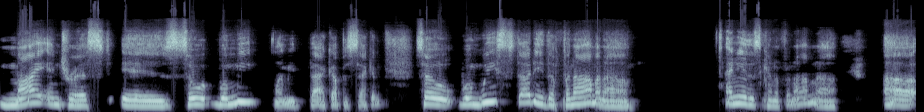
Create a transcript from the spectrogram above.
my interest is, so when we, let me back up a second. So when we study the phenomena, any of this kind of phenomena, uh,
